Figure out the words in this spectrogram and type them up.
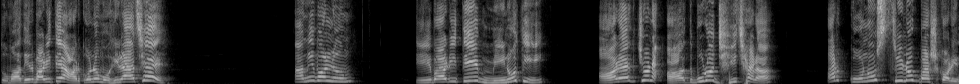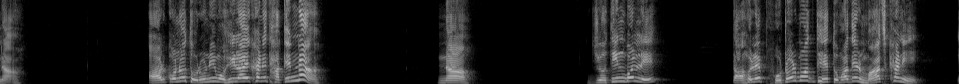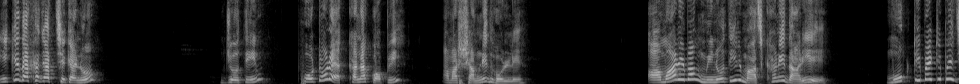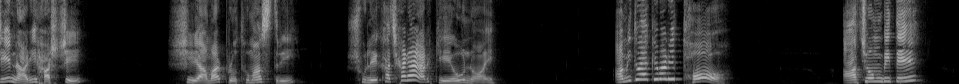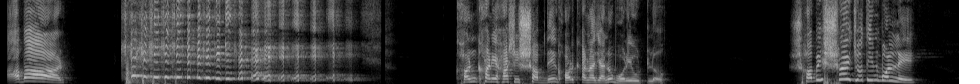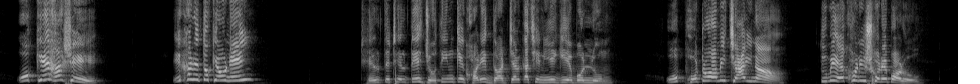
তোমাদের বাড়িতে আর কোনো মহিলা আছে? আমি বললুম, এ বাড়িতে মিনতি আর একজন আদবুড়ো ঝি ছাড়া আর কোনো স্ত্রীলোক বাস করে না। আর কোনো তরুণী মহিলা এখানে থাকেন না? না। যতীন বললে, তাহলে ফোটোর মধ্যে তোমাদের মাঝখানে এঁকে দেখা যাচ্ছে কেন? যতীন ফোটোর একখানা কপি আমার সামনে ধরলে। আমার এবং মিনতির মাঝখানে দাঁড়িয়ে মুখ টিপে টিপে যে নারী হাসছে, সে আমার প্রথমা স্ত্রী সুলেখা ছাড়া আর কেউ নয়। আমি তো একেবারে থ। আচম্বিতে আবার ক্ষণক্ষণে হাসির শব্দে ঘরখানা যেন ভরে উঠল। সবিস্ময় যতীন বললে, ও কে হাসে? এখানে তো কেউ নেই। ঠেলতে ঠেলতে যতীনকে ঘরের দরজার কাছে নিয়ে গিয়ে বললুম ও ফটো আমি চাই না। তুমি এখনই সরে পড়ো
